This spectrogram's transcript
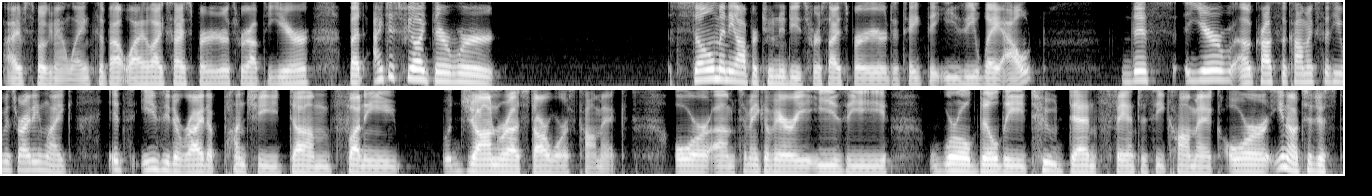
I've spoken at length about why I like Si Spurrier throughout the year, but I just feel like there were so many opportunities for Si Spurrier to take the easy way out this year across the comics that he was writing. Like, it's easy to write a punchy, dumb, funny genre Star Wars comic, or um, to make a very easy world buildy, too dense fantasy comic, or you know, to just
